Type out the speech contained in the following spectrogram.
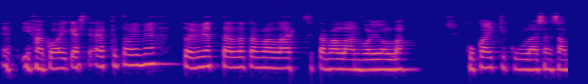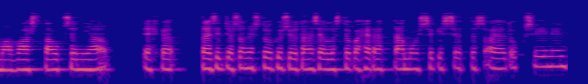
että ihan oikeasti että toimia, toimia tällä tavalla, että se tavallaan voi olla, kun kaikki kuulee sen saman vastauksen ja ehkä, tai sitten jos onnistuu kysyä jotain sellaista, joka herättää muissakin sijoittajissa ajatuksia, niin,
